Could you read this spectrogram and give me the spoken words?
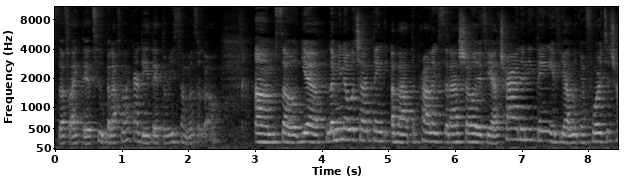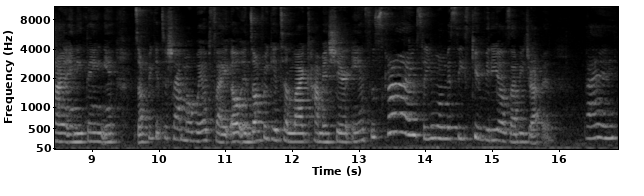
stuff like that too, but I feel like I did that three summers ago. Um, so yeah, let me know what y'all think about the products that I show. If y'all tried anything, if y'all looking forward to trying anything, and don't forget to shop my website. Oh, and don't forget to like, comment, share, and subscribe so you won't miss these cute videos I'll be dropping. Bye.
